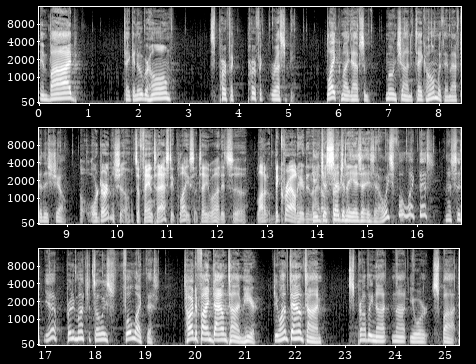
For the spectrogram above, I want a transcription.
imbibe, take an Uber home. It's perfect, perfect recipe. Blake might have some moonshine to take home with him after this show. Uh, or during the show. It's a fantastic place. I tell you what, it's uh, a lot of a big crowd here tonight. He just said to me, is it, is it always full like this? And I said, yeah, pretty much. It's always full like this. It's hard to find downtime here. If you want downtime, it's probably not not your spot.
